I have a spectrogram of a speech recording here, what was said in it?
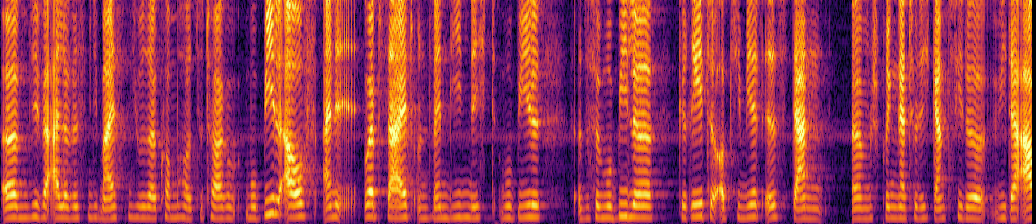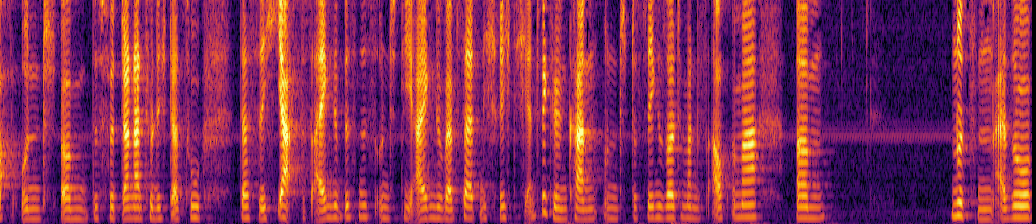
ähm, wie wir alle wissen, die meisten User kommen heutzutage mobil auf eine Website und wenn die nicht mobil, also für mobile Geräte optimiert ist, dann ähm, springen natürlich ganz viele wieder ab und ähm, das führt dann natürlich dazu, dass sich ja das eigene Business und die eigene Website nicht richtig entwickeln kann und deswegen sollte man das auch immer ähm, nutzen. Also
